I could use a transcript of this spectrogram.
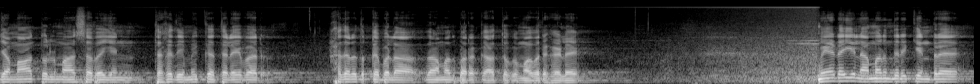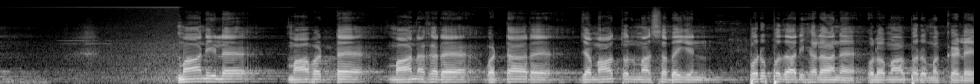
ஜமாத்துல்மா சபையின் சபையின் தகுதிமிக்க தலைவர் ஹதரத் கபலா தாமத் பரக்காத்துகும் அவர்களே மேடையில் அமர்ந்திருக்கின்ற மாநில மாவட்ட மாநகர வட்டார ஜமாத்துல்மா சபையின் பொறுப்புதாரிகளான உலமா பெருமக்களே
